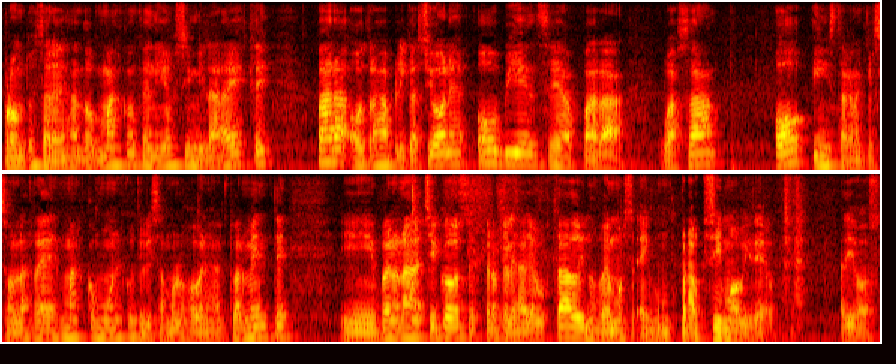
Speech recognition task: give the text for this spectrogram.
Pronto estaré dejando más contenido similar a este para otras aplicaciones o bien sea para WhatsApp o Instagram, que son las redes más comunes que utilizamos los jóvenes actualmente. Y bueno, nada chicos, espero que les haya gustado y nos vemos en un próximo video. Adiós.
